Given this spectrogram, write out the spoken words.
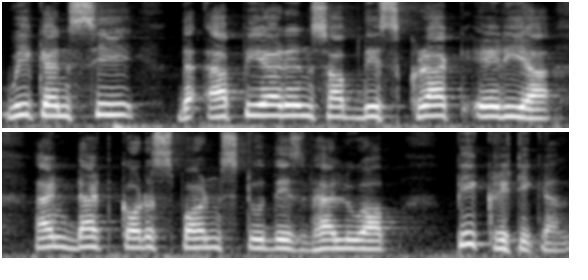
we can see the appearance of this crack area and that corresponds to this value of P critical.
